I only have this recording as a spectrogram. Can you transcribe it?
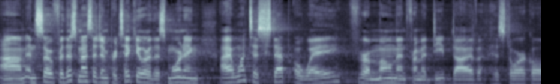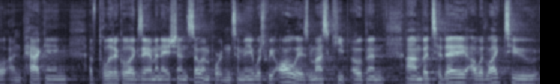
Um, and so, for this message in particular this morning, I want to step away for a moment from a deep dive of historical unpacking, of political examination, so important to me, which we always must keep open. Um, but today, I would like to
